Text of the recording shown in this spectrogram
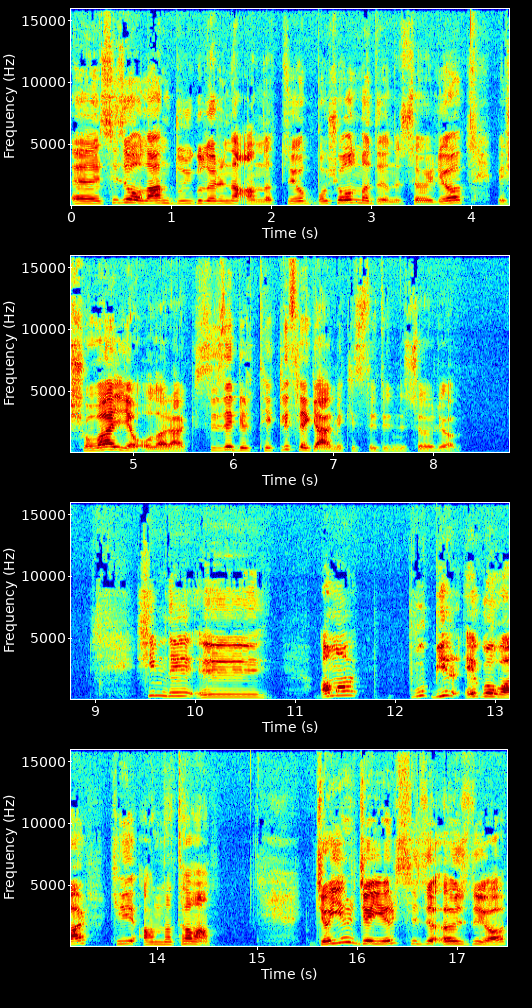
e, size olan duygularını anlatıyor. Boş olmadığını söylüyor ve şövalye olarak size bir teklifle gelmek istediğini söylüyor. Şimdi e, ama bu bir ego var ki anlatamam. Cayır cayır sizi özlüyor.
